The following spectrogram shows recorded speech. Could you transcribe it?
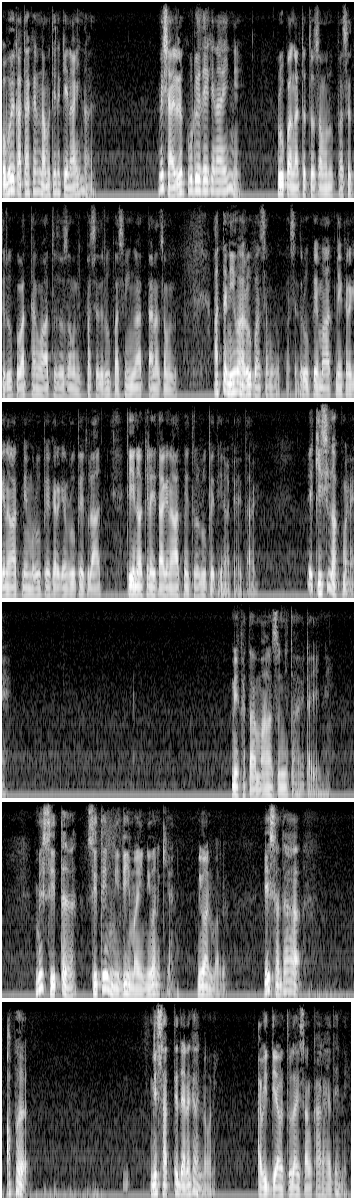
ඔබ කතා කරන නම තියෙන කෙනා ඉන්නවද? මේ ශරීර කූඩුවේ දෙය කෙනා ඉන්නේ. රූපං අත්තතෝ සමනුප්පස්සති රූපවත්තං වාත්තතෝ සමනුප්පස්සති රූපස්මින් වාත්තාන සමනු අත නීවා රූපං සමනුප්පස්සති. රූපේ මාත්මය කරගෙන ආත්මයම රූපේ කරගෙන රූපේ තුල තියෙනවා කියලා හිතාගෙන ආත්මය තුල රූපේ තියෙනවා කියලා හිතාගෙන. ඒ කිසිවක්ම නැහැ. මේ කතාව මහා ශුන්්‍යතාවයට එන්නේ. මේ සිත සිතින් මිදීමයි නිවන කියන්නේ. නිවන් මඟ. ඒ සඳහා අප මේ සත්‍ය දැනගන්න ඕනේ. අවිද්‍යාව තුලයි සංඛාර හැදෙන්නේ.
